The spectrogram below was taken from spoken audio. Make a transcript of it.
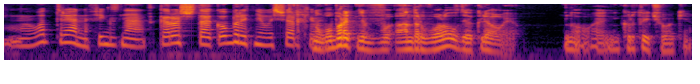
М, Вот реально, фиг знает. Короче, так, оборотни Ну, вычеркиваем. оборотни в Underworld клевые. Ну, они крутые чуваки.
